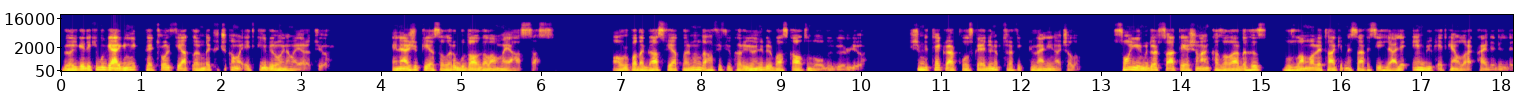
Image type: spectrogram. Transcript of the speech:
Bölgedeki bu gerginlik petrol fiyatlarında küçük ama etkili bir oynama yaratıyor. Enerji piyasaları bu dalgalanmaya hassas. Avrupa'da gaz fiyatlarının da hafif yukarı yönlü bir baskı altında olduğu görülüyor. Şimdi tekrar Polska'ya dönüp trafik güvenliğini açalım. Son 24 saatte yaşanan kazalarda hız, buzlanma ve takip mesafesi ihlali en büyük etken olarak kaydedildi.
